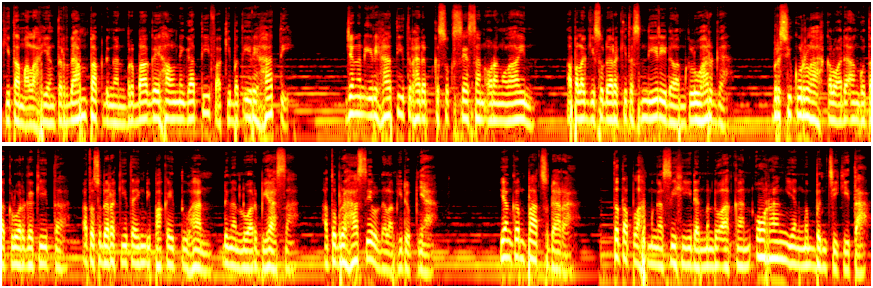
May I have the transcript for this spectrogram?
Kita malah yang terdampak dengan berbagai hal negatif akibat iri hati. Jangan iri hati terhadap kesuksesan orang lain, apalagi saudara kita sendiri dalam keluarga. Bersyukurlah kalau ada anggota keluarga kita atau saudara kita yang dipakai Tuhan dengan luar biasa atau berhasil dalam hidupnya. Yang keempat, saudara, tetaplah mengasihi dan mendoakan orang yang membenci kita.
